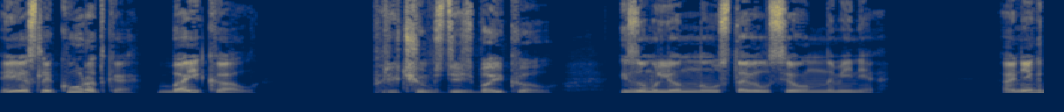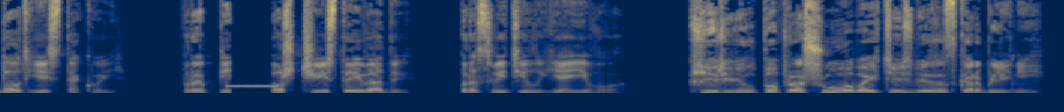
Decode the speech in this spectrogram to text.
Если коротко, Байкал». «При чем здесь Байкал?» Изумленно уставился он на меня. «Анекдот есть такой. Про пи***ш чистой воды», — просветил я его. «Кирилл, попрошу обойтись без оскорблений.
